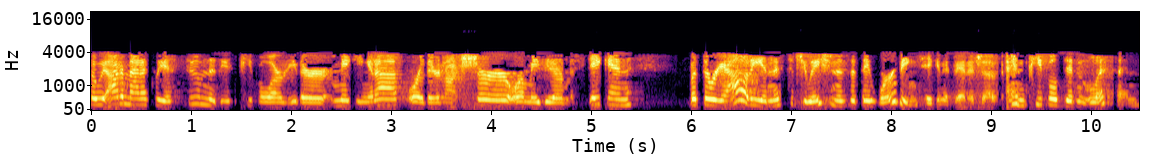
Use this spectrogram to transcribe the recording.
So we automatically assume that these people are either making it up or they're not sure or maybe they're mistaken. But the reality in this situation is that they were being taken advantage of and people didn't listen.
